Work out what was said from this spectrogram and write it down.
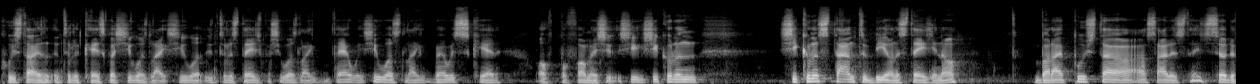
pushed her into the case because she was like she was into the stage because she was like very she was like very scared of performing. She she she couldn't she couldn't stand to be on the stage, you know. But I pushed her outside the stage. So the,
